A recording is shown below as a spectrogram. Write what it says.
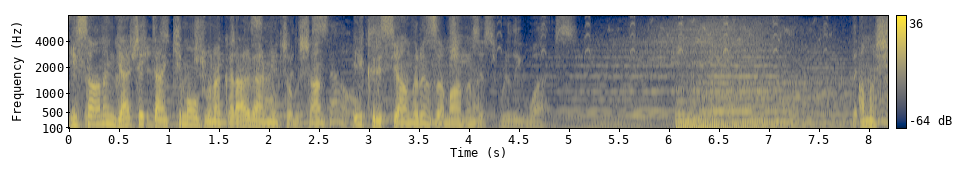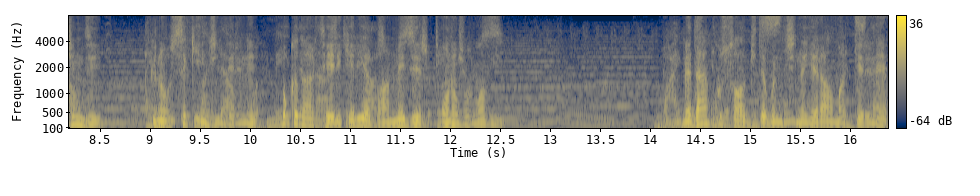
İsa'nın gerçekten kim olduğuna karar vermeye çalışan ilk Hristiyanların zamanına. Ama şimdi Gnostik İncil'lerini bu kadar tehlikeli yapan nedir onu bulmalıyım. Neden kutsal kitabın içinde yer almak yerine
